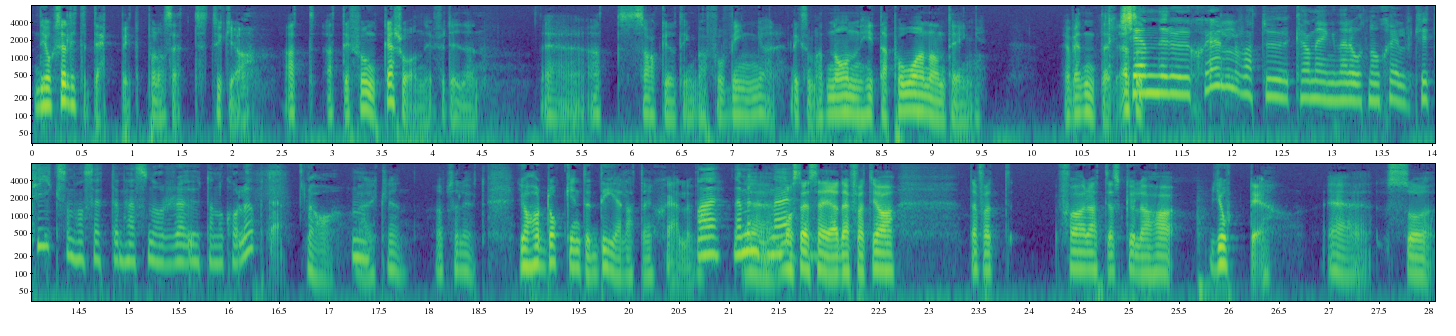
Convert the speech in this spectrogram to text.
Det är också lite deppigt på något sätt, tycker jag. Att, att det funkar så nu för tiden. Eh, att saker och ting bara får vingar. Liksom att någon hittar på någonting. Jag vet inte. Alltså... Känner du själv att du kan ägna dig åt någon självkritik som har sett den här snurra utan att kolla upp det? Ja, mm. verkligen absolut. Jag har dock inte delat den själv. Nej, nej, men, eh, nej. Måste jag säga. Därför att jag... Därför att för att jag skulle ha gjort det eh, så,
